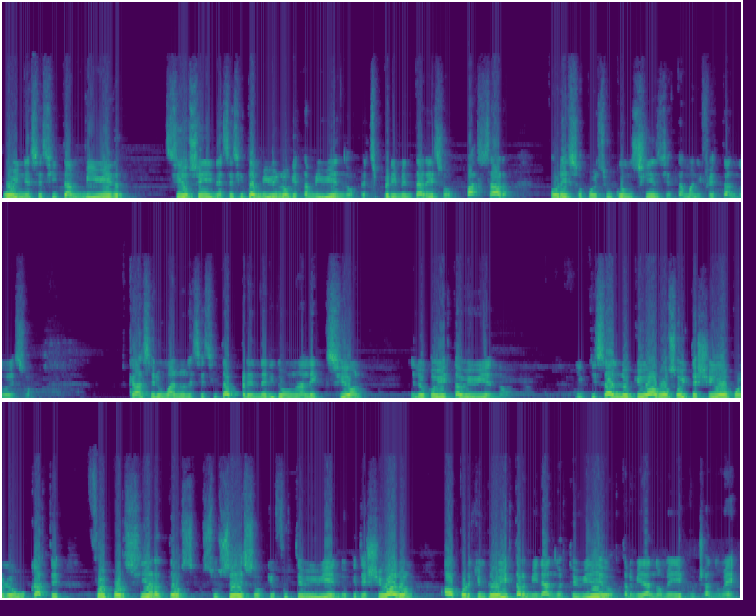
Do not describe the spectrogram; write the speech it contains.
hoy necesitan vivir, sí o sí, necesitan vivir lo que están viviendo, experimentar eso, pasar por eso, porque su conciencia está manifestando eso. Cada ser humano necesita aprender y tomar una lección de lo que hoy está viviendo. Y quizás lo que a vos hoy te llegó, porque lo buscaste, fue por ciertos sucesos que fuiste viviendo, que te llevaron a, por ejemplo, hoy estar mirando este video, estar mirándome y escuchándome.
